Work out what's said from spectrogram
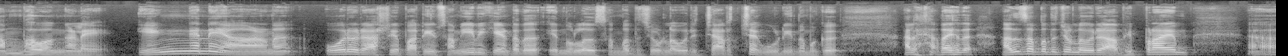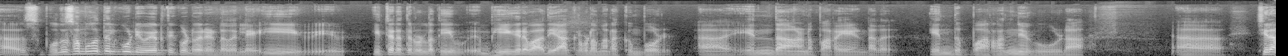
സംഭവങ്ങളെ എങ്ങനെയാണ് ഓരോ രാഷ്ട്രീയ പാർട്ടിയും സമീപിക്കേണ്ടത് എന്നുള്ളത് സംബന്ധിച്ചുള്ള ഒരു ചർച്ച കൂടി നമുക്ക് അല്ല അതായത് അത് സംബന്ധിച്ചുള്ള ഒരു അഭിപ്രായം പൊതുസമൂഹത്തിൽ കൂടി ഉയർത്തിക്കൊണ്ട് വരേണ്ടതല്ലേ ഈ ഇത്തരത്തിലുള്ള തീ ഭീകരവാദി ആക്രമണം നടക്കുമ്പോൾ എന്താണ് പറയേണ്ടത്? എന്ത് പറഞ്ഞുകൂടാ? ചില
